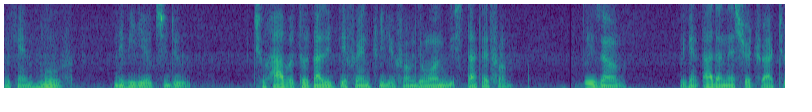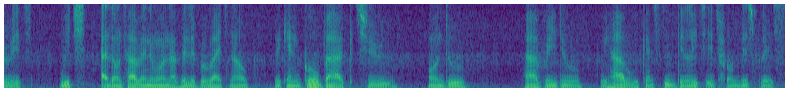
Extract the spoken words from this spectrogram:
we can move the video to do to have a totally different video from the one we started from. This um we can add an extra track to it which i don't have anyone available right now. We can go back to undo have redo. We have we can still delete it from this place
